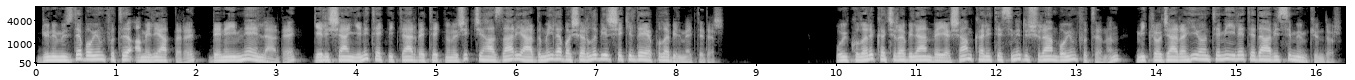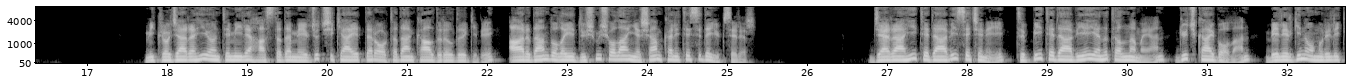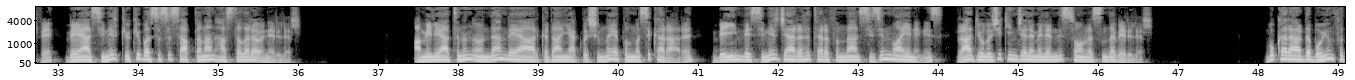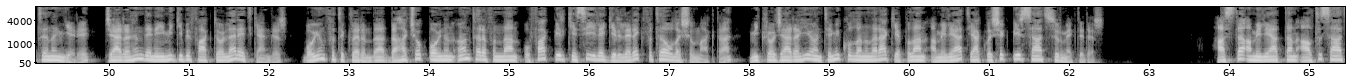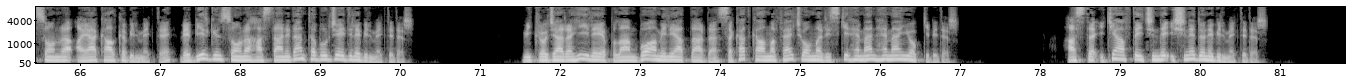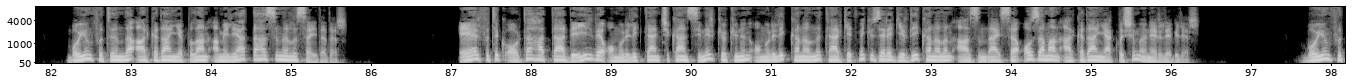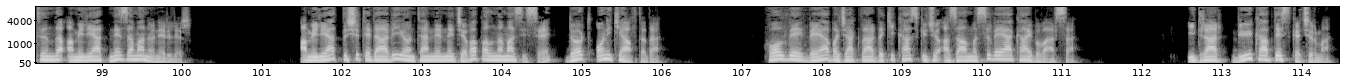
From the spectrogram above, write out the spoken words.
Günümüzde boyun fıtığı ameliyatları, deneyimli ellerde, gelişen yeni teknikler ve teknolojik cihazlar yardımıyla başarılı bir şekilde yapılabilmektedir. Uykuları kaçırabilen ve yaşam kalitesini düşüren boyun fıtığının, mikrocerrahi yöntemi ile tedavisi mümkündür. Mikrocerrahi yöntemiyle hastada mevcut şikayetler ortadan kaldırıldığı gibi, ağrıdan dolayı düşmüş olan yaşam kalitesi de yükselir. Cerrahi tedavi seçeneği, tıbbi tedaviye yanıt alınamayan, güç kaybı olan, belirgin omurilik ve veya sinir kökü basısı saptanan hastalara önerilir. Ameliyatının önden veya arkadan yaklaşımla yapılması kararı, beyin ve sinir cerrahı tarafından sizin muayeneniz, radyolojik incelemeleriniz sonrasında verilir. Bu kararda boyun fıtığının yeri, cerrahın deneyimi gibi faktörler etkendir. Boyun fıtıklarında daha çok boynun ön tarafından ufak bir kesi ile girilerek fıtığa ulaşılmakta, mikrocerrahi yöntemi kullanılarak yapılan ameliyat yaklaşık 1 saat sürmektedir. Hasta ameliyattan 6 saat sonra ayağa kalkabilmekte ve bir gün sonra hastaneden taburcu edilebilmektedir. Mikrocerrahi ile yapılan bu ameliyatlarda sakat kalma felç olma riski hemen hemen yok gibidir hasta iki hafta içinde işine dönebilmektedir. Boyun fıtığında arkadan yapılan ameliyat daha sınırlı sayıdadır. Eğer fıtık orta hatta değil ve omurilikten çıkan sinir kökünün omurilik kanalını terk etmek üzere girdiği kanalın ağzındaysa o zaman arkadan yaklaşım önerilebilir. Boyun fıtığında ameliyat ne zaman önerilir? Ameliyat dışı tedavi yöntemlerine cevap alınamaz ise 4-12 haftada kol ve veya bacaklardaki kas gücü azalması veya kaybı varsa. İdrar, büyük abdest kaçırma.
